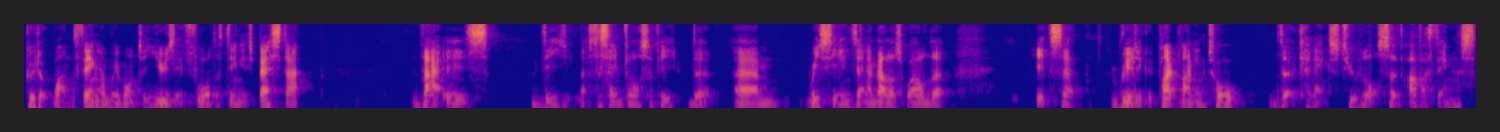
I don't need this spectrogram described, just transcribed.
good at one thing and we want to use it for the thing it's best at, that is the that's the same philosophy that um, we see in ZenML as well. That it's a really good pipelining tool that connects to lots of other things.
